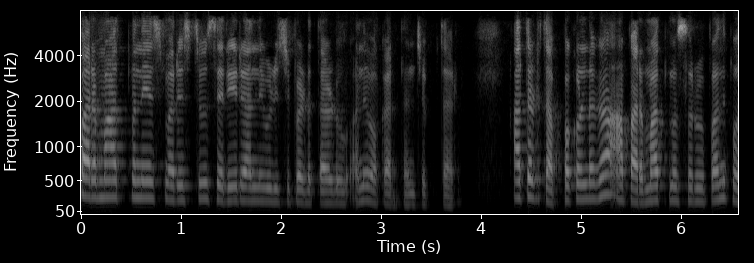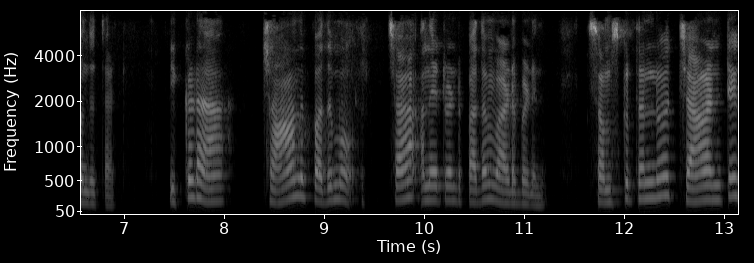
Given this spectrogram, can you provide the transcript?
పరమాత్మనే స్మరిస్తూ శరీరాన్ని విడిచిపెడతాడు అని ఒక అర్థం చెప్తారు. అతడు తప్పకుండా ఆ పరమాత్మ స్వరూపాన్ని పొందుతాడు. ఇక్కడ చా అని పదము చ అనేటువంటి పదం వాడబడింది. సంస్కృతంలో చ అంటే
